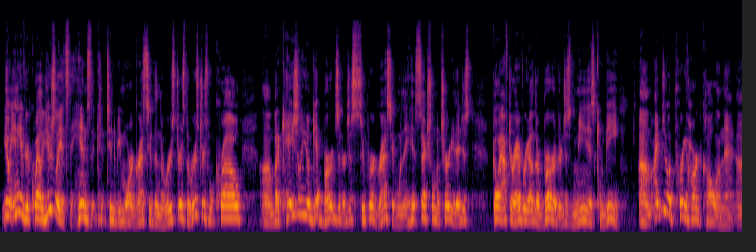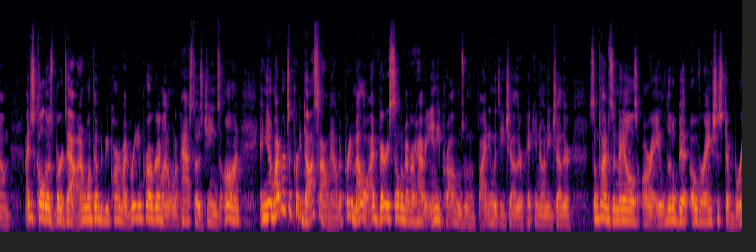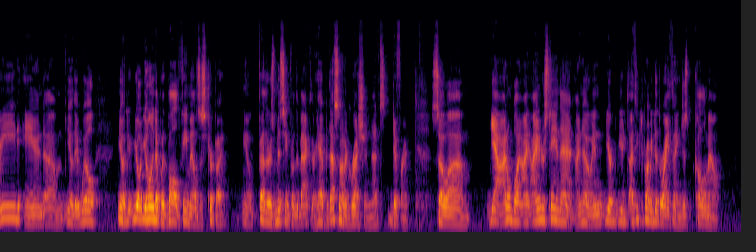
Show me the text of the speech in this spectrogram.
you know, any of your quail, usually it's the hens that tend to be more aggressive than the roosters. The roosters will crow, um, but occasionally you'll get birds that are just super aggressive. When they hit sexual maturity, they just go after every other bird. They're just mean as can be. Um, I do a pretty hard call on that. Um, I just call those birds out. I don't want them to be part of my breeding program. I don't want to pass those genes on. And you know, my birds are pretty docile now. They're pretty mellow. I very seldom ever have any problems with them fighting with each other, picking on each other. Sometimes the males are a little bit over anxious to breed, and um, you know they will, you know, you'll, you'll end up with bald females, a strip of you know feathers missing from the back of their head. But that's not aggression. That's different. So um, yeah, I don't blame. I, I understand that. I know, and you're. You, I think you probably did the right thing. Just call them out.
